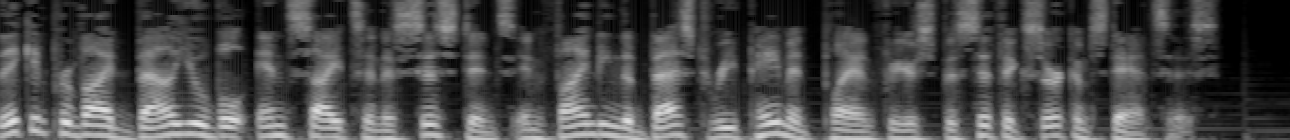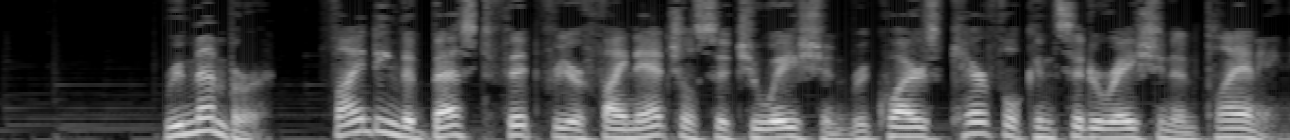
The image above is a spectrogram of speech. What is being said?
They can provide valuable insights and assistance in finding the best repayment plan for your specific circumstances. Remember, finding the best fit for your financial situation requires careful consideration and planning.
